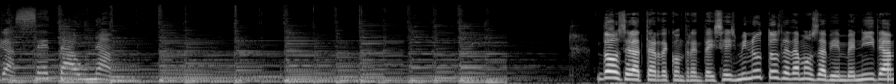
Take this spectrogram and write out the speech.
Gaceta UNAM. Dos de la tarde con 36 minutos. Le damos la bienvenida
